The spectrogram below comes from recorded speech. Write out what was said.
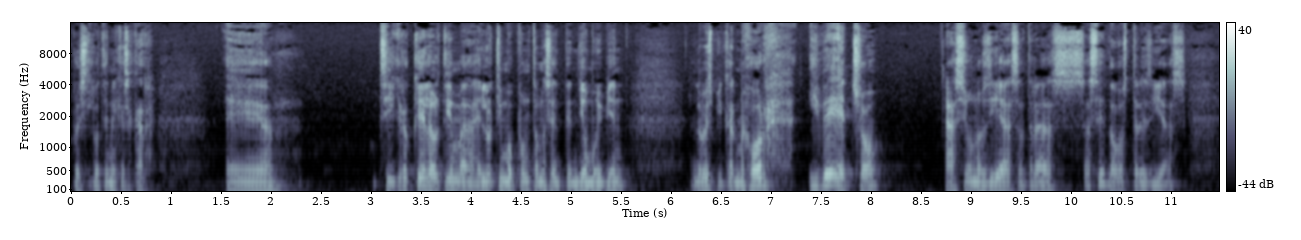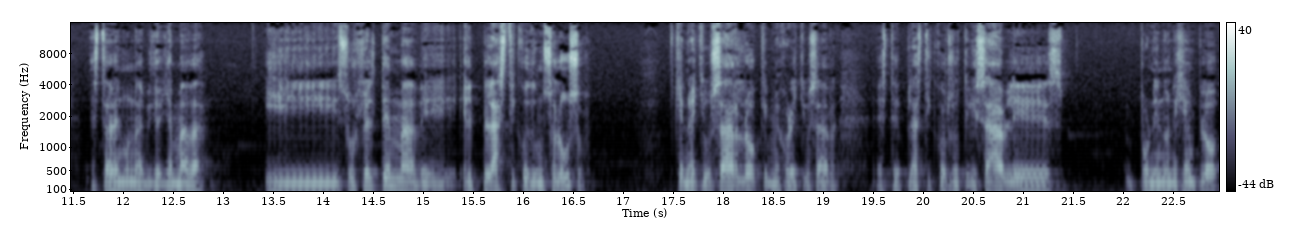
pues lo tiene que sacar. Eh, sí, creo que la última, el último punto no se entendió muy bien, lo voy a explicar mejor. Y de hecho, hace unos días atrás, hace dos, tres días, estaba en una videollamada y surgió el tema del el plástico de un solo uso que no hay que usarlo, que mejor hay que usar este, plásticos reutilizables. Poniendo un ejemplo,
